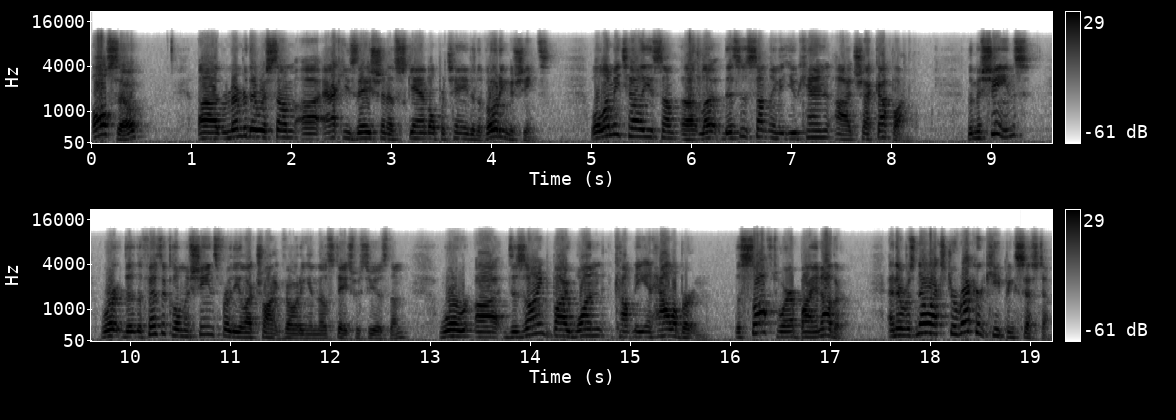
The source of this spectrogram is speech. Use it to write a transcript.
Also, uh, remember there was some uh, accusation of scandal pertaining to the voting machines. Well, let me tell you some. Uh, this is something that you can uh, check up on. The machines were the, the, physical machines for the electronic voting in those states which used them were uh, designed by one company in Halliburton the software by another. And there was no extra record keeping system.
